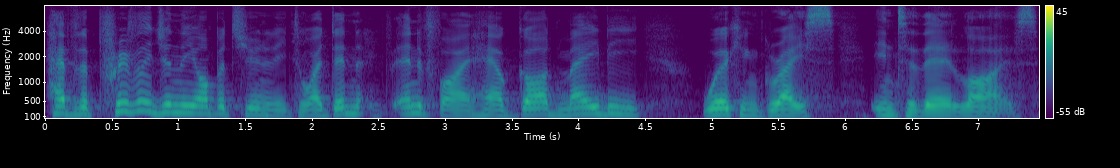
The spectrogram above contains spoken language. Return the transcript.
have the privilege and the opportunity to identify how God may be working grace into their lives.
